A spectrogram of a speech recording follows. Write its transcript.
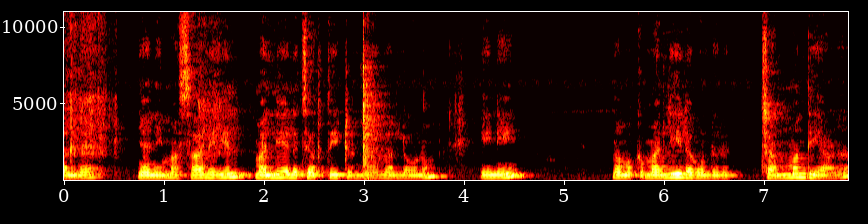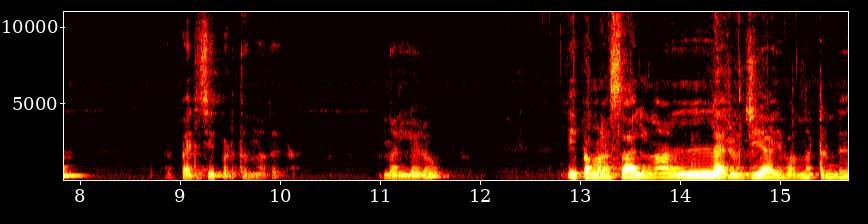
തന്നെ ഞാൻ ഈ മസാലയിൽ മല്ലിയില ചേർത്തിയിട്ടുണ്ട് നല്ലോണം. ഇനി നമുക്ക് മല്ലിയില കൊണ്ടൊരു ചമ്മന്തിയാണ് പരിചയപ്പെടുത്തുന്നത്. നല്ലൊരു ഇപ്പം മസാല നല്ല രുചിയായി വന്നിട്ടുണ്ട്.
